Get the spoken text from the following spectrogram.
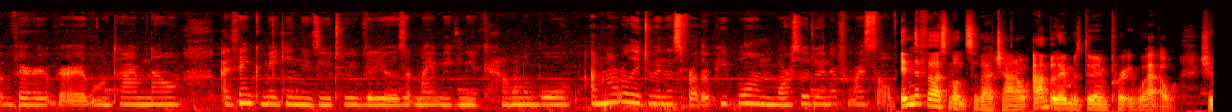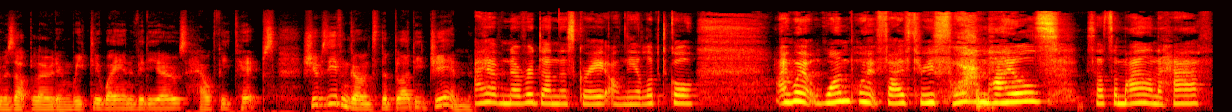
a very very long time now. I think making these YouTube videos it might make me accountable. I'm not really doing this for other people. I'm more so doing it for myself. In the first months of her channel, Amberlynn was doing pretty well. She was uploading weekly weigh-in videos, healthy tips. She was even going to the bloody gym. I have never done this great on the elliptical. I went 1.534 miles, so that's a mile and a half,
